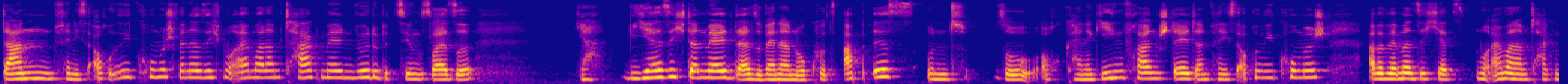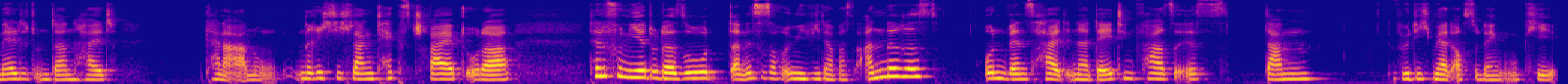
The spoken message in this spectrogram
dann fände ich es auch irgendwie komisch, wenn er sich nur einmal am Tag melden würde, beziehungsweise ja, wie er sich dann meldet. Also wenn er nur kurz ab ist und so auch keine Gegenfragen stellt, dann fände ich es auch irgendwie komisch. Aber wenn man sich jetzt nur einmal am Tag meldet und dann halt keine Ahnung, einen richtig langen Text schreibt oder telefoniert oder so, dann ist es auch irgendwie wieder was anderes. Und wenn es halt in der Dating-Phase ist, dann würde ich mir halt auch so denken, okay,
